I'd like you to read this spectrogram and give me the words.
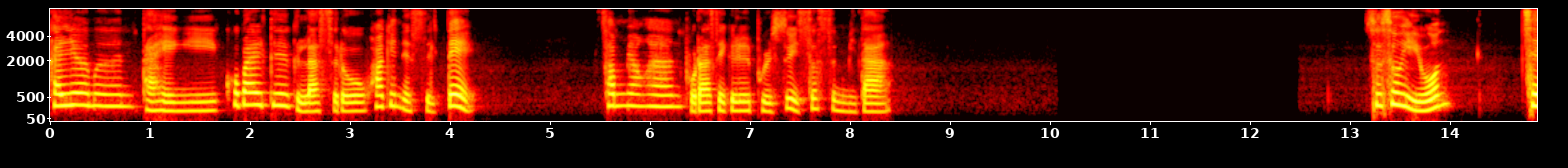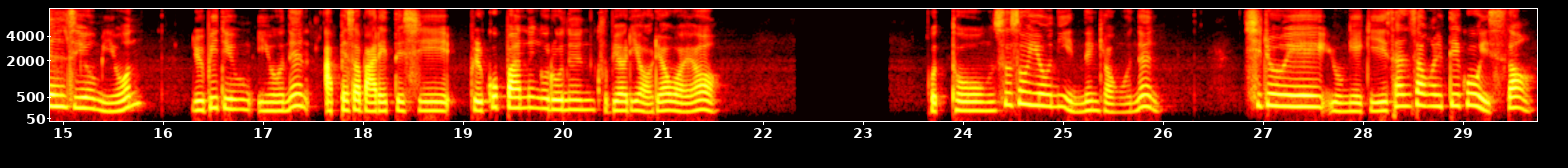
칼륨은 다행히 코발트 글라스로 확인했을 때 선명한 보라색을 볼 수 있었습니다. 수소이온, 첼지움 이온, 류비디움 이온은 앞에서 말했듯이 불꽃 반응으로는 구별이 어려워요. 보통 수소이온이 있는 경우는 시료의 용액이 산성을 띠고 있어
